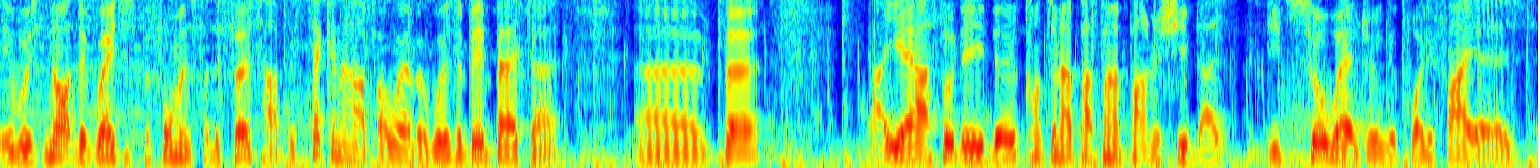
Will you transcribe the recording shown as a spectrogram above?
it was not the greatest performance for the first half. The second half, however, was a bit better. Uh, but uh, yeah, I thought the the Cantona Papin partnership that did so well during the qualifiers,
